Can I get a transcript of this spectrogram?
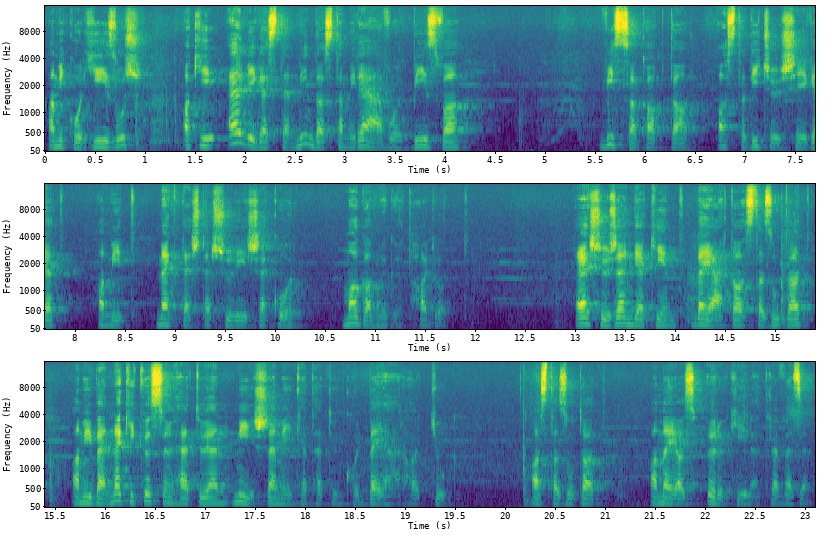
Amikor Jézus, aki elvégezte mindazt, ami reál volt bízva, visszakapta azt a dicsőséget, amit megtestesülésekor maga mögött hagyott első zsengeként bejárta azt az utat, amiben neki köszönhetően mi is reménykedhetünk, hogy bejárhatjuk. Azt az utat, amely az örök életre vezet.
